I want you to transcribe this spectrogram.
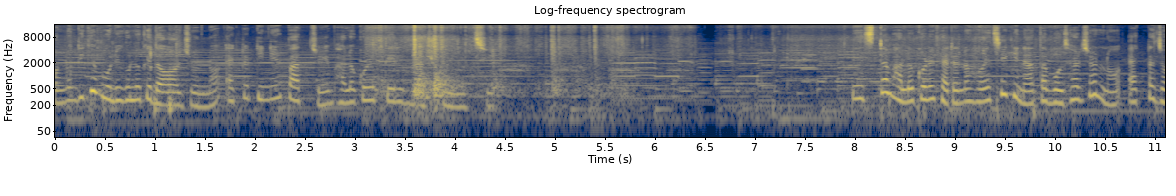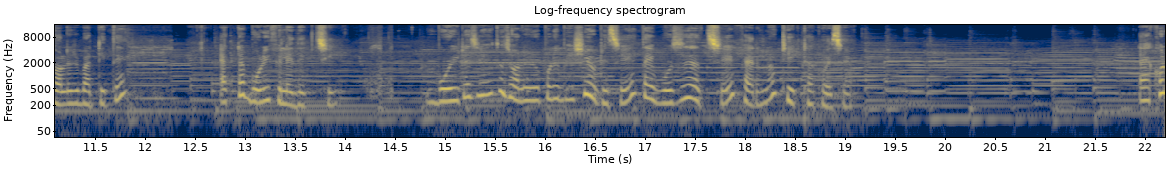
অন্যদিকে বলিগুলোকে দেওয়ার জন্য একটা টিনের পাত্রে ভালো করে তেল ব্রাশ করে নিচ্ছি। পেস্টটা ভালো করে ফেটানো হয়েছে কিনা তা বোঝার জন্য একটা জলের বাটিতে একটা বড়ি ফেলে দেখছি। বড়িটা যেহেতু জলের উপরে ভেসে উঠেছে, তাই বোঝা যাচ্ছে ফেটানো ঠিকঠাক হয়েছে। এখন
